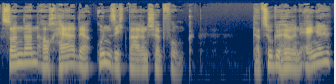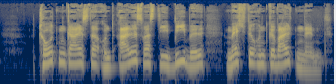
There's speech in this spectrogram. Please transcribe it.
sondern auch Herr der unsichtbaren Schöpfung. Dazu gehören Engel, Totengeister und alles, was die Bibel Mächte und Gewalten nennt.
